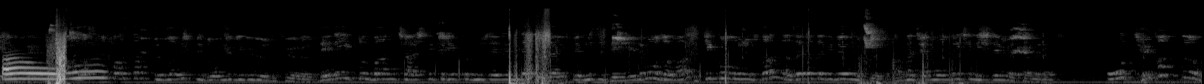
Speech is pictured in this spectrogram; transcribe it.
fastan fırlamış bir zombi gibi gözüküyoruz. Deney kurbanı çarşlı creeper'ın üzerinde özelliklerimizi deneyelim o zaman. İki kolumuzdan lazer atabiliyormuşuz ama cam olduğu için işlemiyor sanırım. O tek attım.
